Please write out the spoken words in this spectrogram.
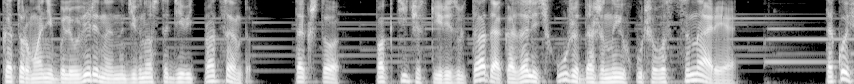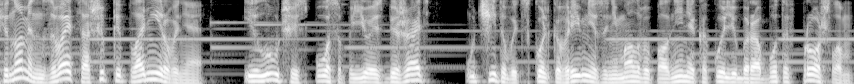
в котором они были уверены на 99%, так что фактические результаты оказались хуже даже наихудшего сценария. Такой феномен называется ошибкой планирования – и лучший способ ее избежать – учитывать, сколько времени занимало выполнение какой-либо работы в прошлом.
